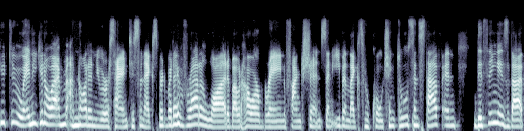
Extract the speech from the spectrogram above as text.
you too. And you know, I'm I'm not a neuroscientist and expert, but I've read a lot about how our brain functions and even like through coaching tools and stuff. And the thing is that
